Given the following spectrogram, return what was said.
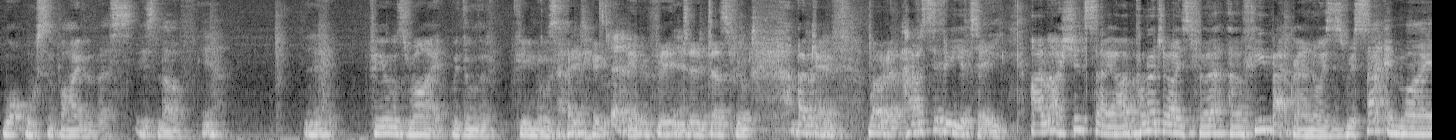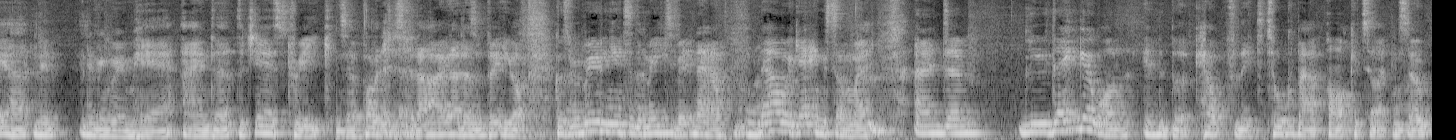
What will survive of us is love. Yeah, yeah. It feels right with all the funerals I do. It, it, it does feel. Okay, well, look, have a sip of your tea. Um, I should say, I apologise for a few background noises. We're sat in my uh, li- living room here and uh, the chairs creak. So apologies for that. I hope that doesn't put you off because we're moving into the meat of it now. right. Now we're getting somewhere. And um, you then go on in the book, helpfully, to talk about archetype. And so,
